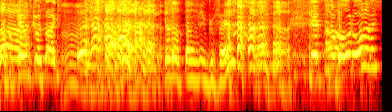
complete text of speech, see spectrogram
Das ist Kevins größte Angst. dass, es, dass es ihm gefällt. Sie essen die Toblerone ohne mich.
